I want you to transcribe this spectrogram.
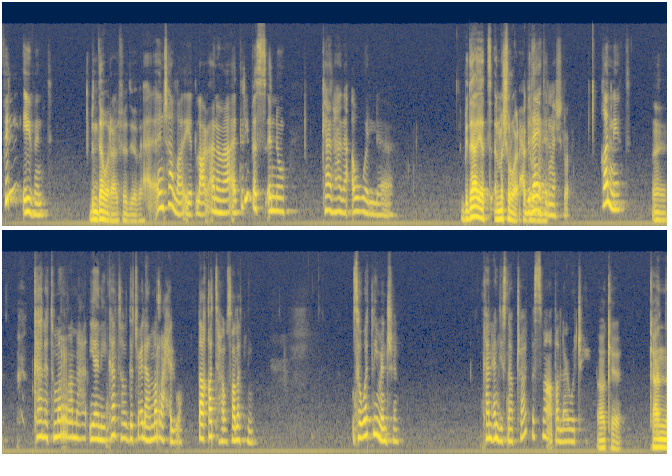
في ال event. بندور على الفيديو ذا. إن شاء الله يطلع. أنا ما أدري بس إنه كان هذا أول بداية المشروع حق بداية الأغنية. المشروع. غنيت. إيه. كانت مرة مع يعني كانت ردة فعلها مرة حلوة. طاقتها وصلتني. سوت لي mention. كان عندي Snapchat بس ما أطلع وجهي. okay. كان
